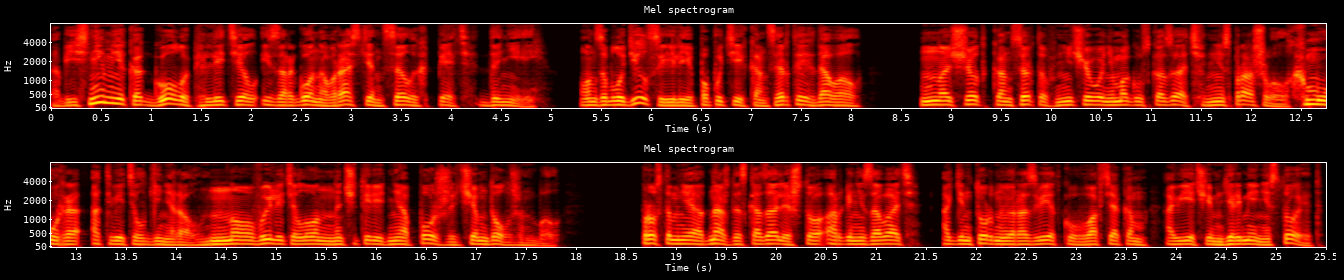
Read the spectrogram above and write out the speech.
«Объясни мне, как голубь летел из Аргона в Растин целых пять дней. Он заблудился или по пути концерты давал?» «Насчет концертов ничего не могу сказать, не спрашивал», — хмуро ответил генерал. «Но вылетел он на четыре дня позже, чем должен был. Просто мне однажды сказали, что организовать агентурную разведку во всяком овечьем дерьме не стоит.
